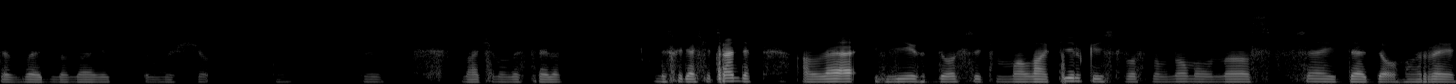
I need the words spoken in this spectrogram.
Це видно навіть, тому що ось, бачимо вистріли нисходящі тренди, але їх досить мала кількість. В основному у нас все йде догори.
